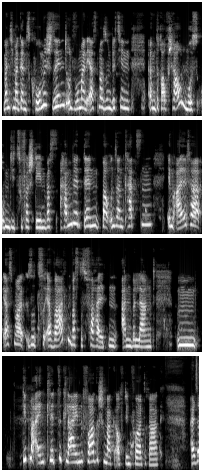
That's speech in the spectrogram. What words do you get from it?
manchmal ganz komisch sind und wo man erstmal so ein bisschen ähm, drauf schauen muss, um die zu verstehen. Was haben wir denn bei unseren Katzen im Alter erstmal so zu erwarten, was das Verhalten anbelangt? Ähm, Gib mal einen klitzekleinen Vorgeschmack auf den Vortrag. Also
